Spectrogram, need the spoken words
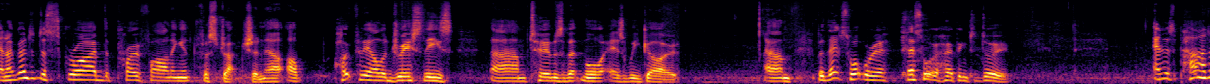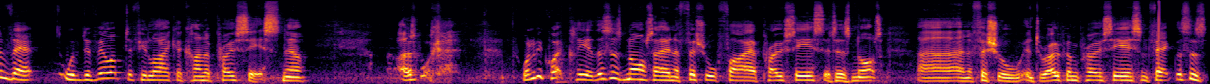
And I'm going to describe the profiling infrastructure. Now, I'll, hopefully I'll address these um, terms a bit more as we go. Um, but that's what, we're, that's what we're hoping to do. And as part of that, we've developed, if you like, a kind of process. Now, I just want to be quite clear, this is not an official FHIR process. It is not uh, an official interopen process. In fact, this is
